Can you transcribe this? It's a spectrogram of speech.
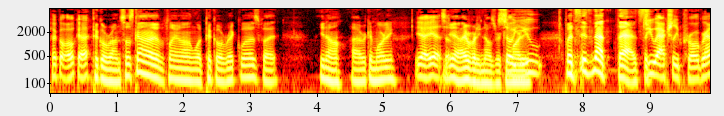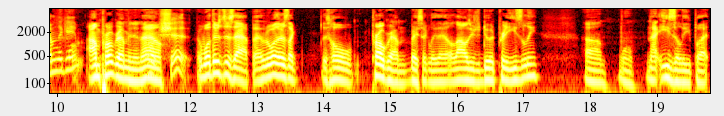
pickle, okay, Pickle Run. So it's kind of playing on what Pickle Rick was, but you know, uh, Rick and Morty. yeah, yeah. So yeah, everybody knows Rick so and Morty. you but it's, it's not that. It's do like, you actually program the game? I'm programming it now. Oh shit! Well, there's this app. uh, Well, there's like this whole program basically that allows you to do it pretty easily. Um, well, not easily, but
